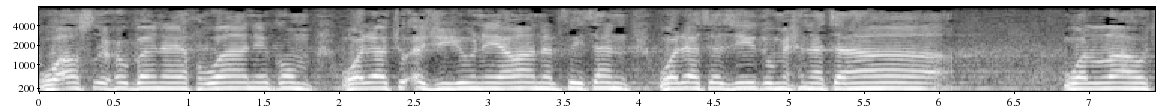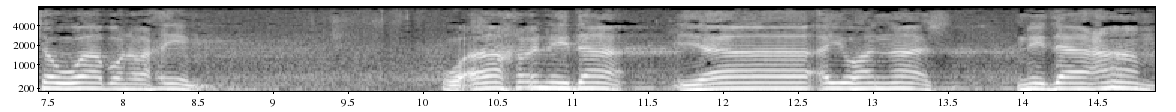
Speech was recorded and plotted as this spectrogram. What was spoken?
وأصلحوا بين إخوانكم ولا تؤججوا نيران الفتن ولا تزيدوا محنتها. والله تواب رحيم. وآخر نداء يا أيها الناس نداء عام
